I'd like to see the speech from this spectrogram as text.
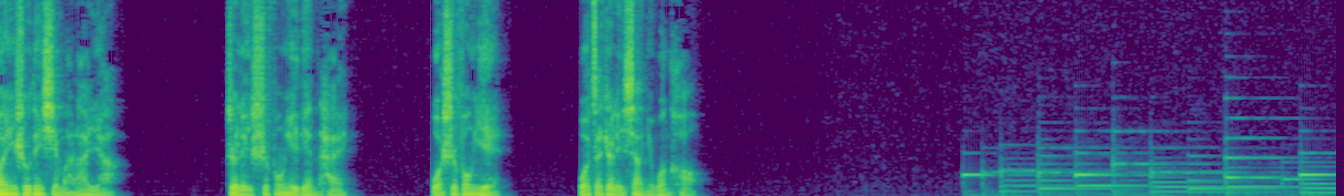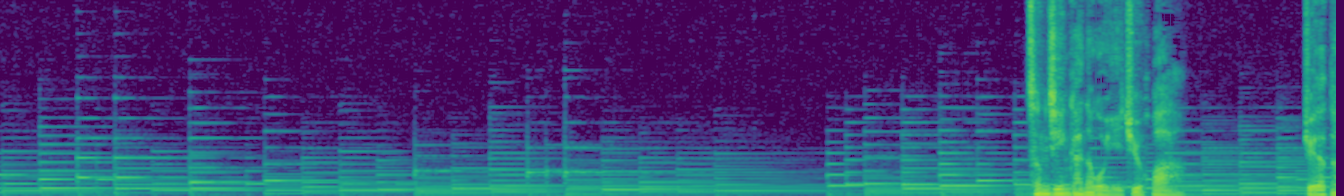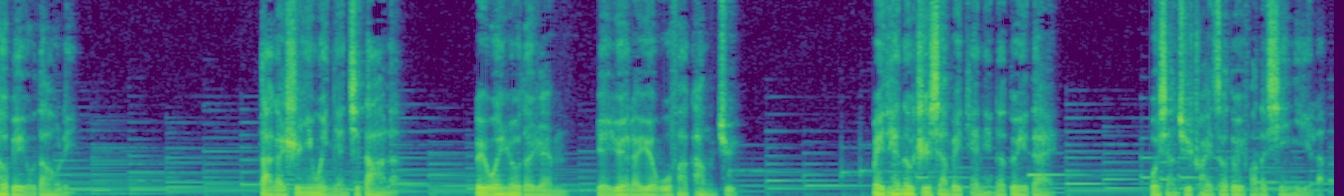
欢迎收听喜马拉雅，这里是枫叶电台，我是枫叶，我在这里向你问好。曾经看到过一句话，觉得特别有道理。大概是因为年纪大了，对温柔的人也越来越无法抗拒。每天都只想被甜甜的对待，不想去揣测对方的心意了，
